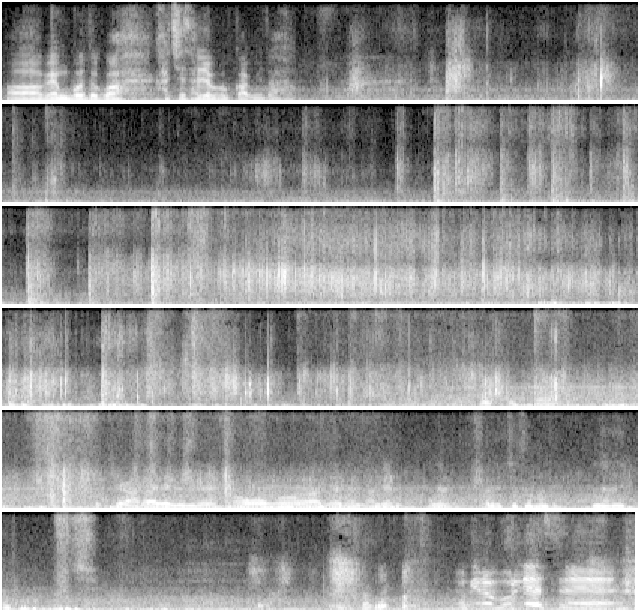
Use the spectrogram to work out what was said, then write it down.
어, 멤버들과 같이 달려볼까 합니다. 길 알아야 되는데. 어, 뭐, 안 돼, 안 돼, 안 돼, 안 돼, 안 돼, 죄송한데. 안 돼, 안 돼, 안 돼. 여기는 무리했으네.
